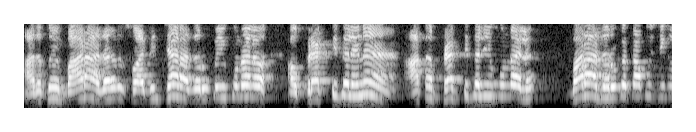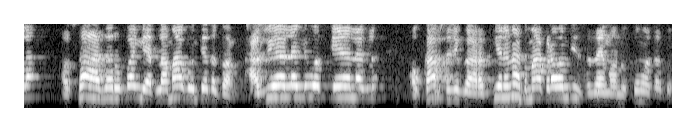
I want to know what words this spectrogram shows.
आता तुम्ही बारा हजार सोयाबीन चार हजार रुपये विकून राहिलो. अहो प्रॅक्टिकल आहे ना? आता प्रॅक्टिकल विकून राहिलं. बारा हजार रुपये कापूस शिकला अहो सहा हजार रुपये घेतला मागून त्याचं तर खाजू यायला लागली वस यायला लागलं. अहो कापसाच्या घरात गेलं ना तर माकडावर दिसत आहे माणूस. तुम्हाला सांगतो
